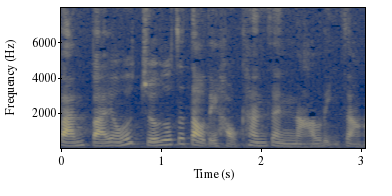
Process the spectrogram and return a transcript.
翻白眼，我就觉得说这到底好看在哪里？这样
